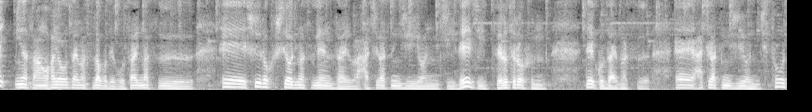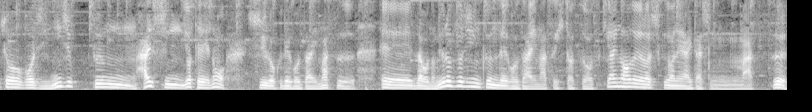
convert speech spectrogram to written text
い。皆さんおはようございます。ザボでございます。えー、収録しております。現在は8月24日0時00分でございます。えー、8月24日早朝5時20分配信予定の収録でございます。えー、ザボのミドル巨人くんでございます。一つお付き合いのほどよろしくお願いいたします。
